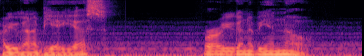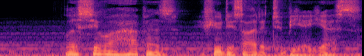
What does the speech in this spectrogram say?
Are you gonna be a yes, or are you gonna be a no? Let's see what happens if you decided to be a yes.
